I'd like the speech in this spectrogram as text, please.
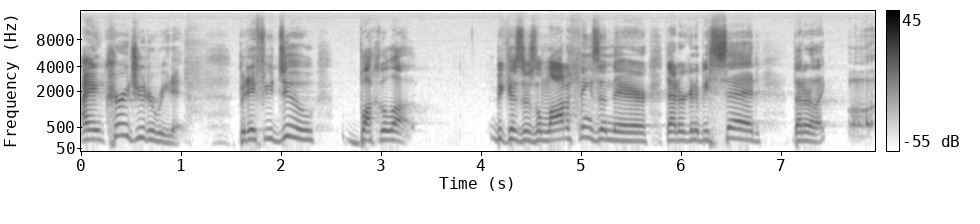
I encourage you to read it. But if you do, buckle up. Because there's a lot of things in there that are going to be said that are like, "Oh,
